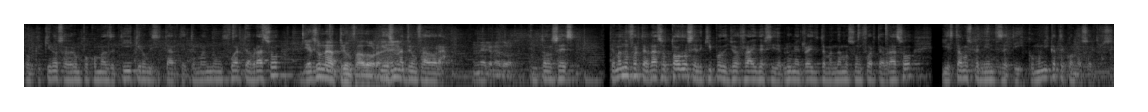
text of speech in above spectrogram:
porque quiero saber un poco más de ti, quiero visitarte. Te mando un fuerte abrazo Y es una triunfadora. y es ¿eh? una triunfadora. Una ganadora. Entonces, te mando un fuerte abrazo. Todos el equipo de Josh Riders y de Blue Net Radio te mandamos un fuerte abrazo y estamos pendientes de ti. Comunícate con nosotros.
